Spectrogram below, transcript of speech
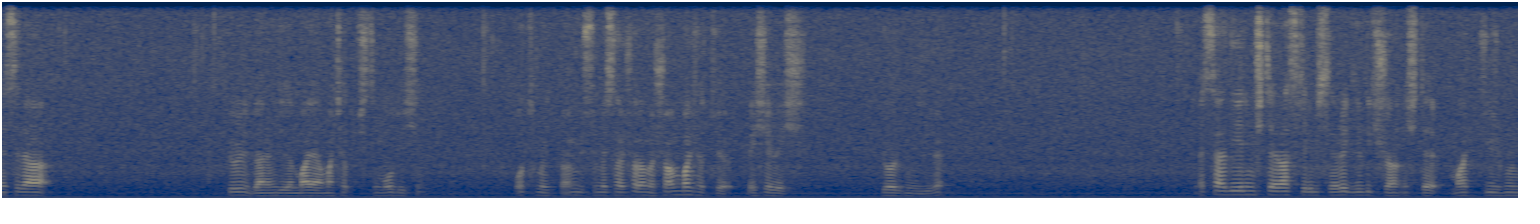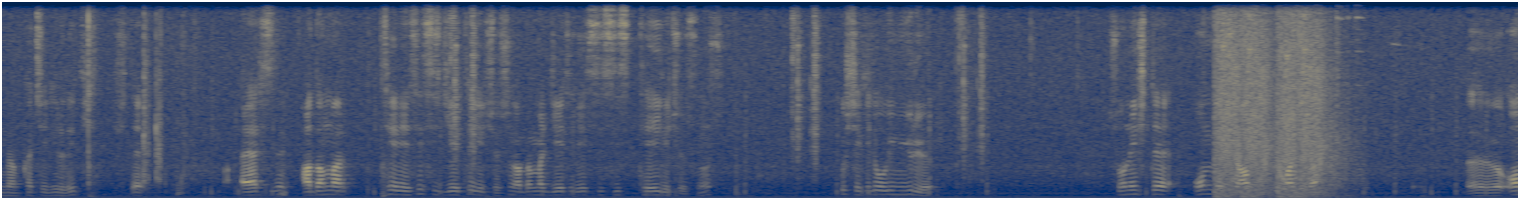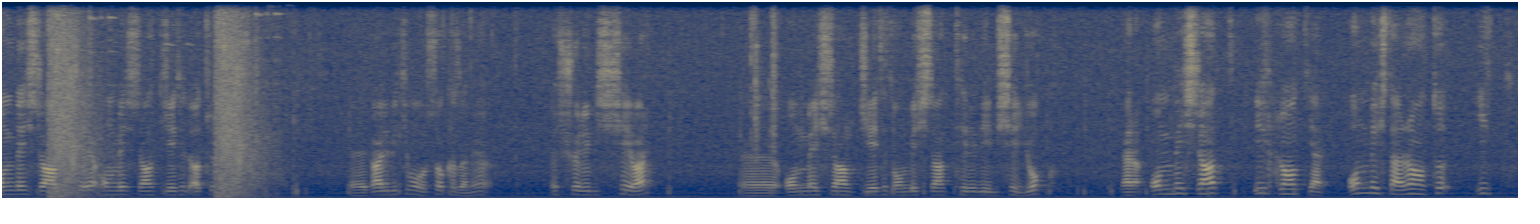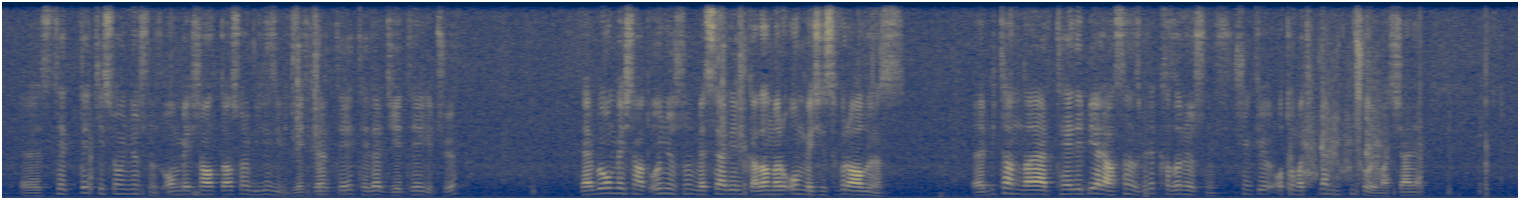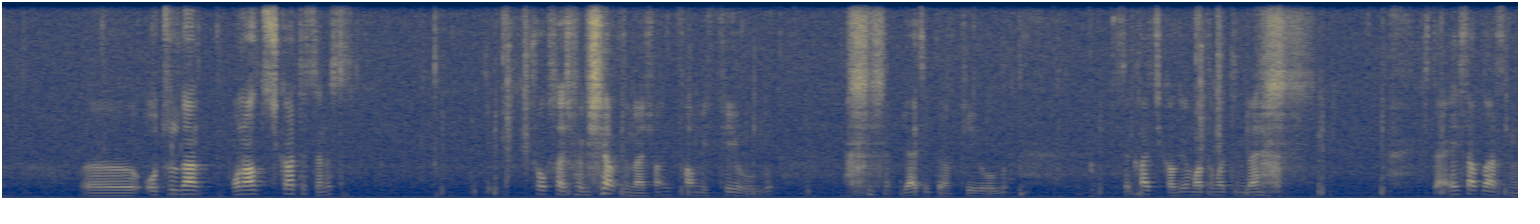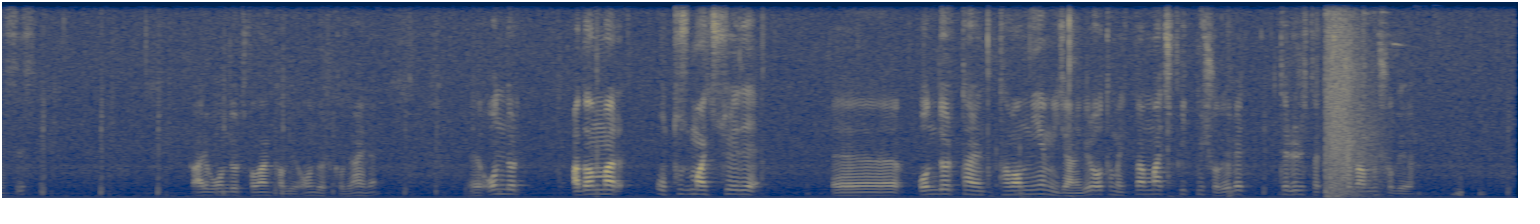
Mesela gördüğünüz ben önceden bayağı maç atmıştım olduğu için otomatikman bir sürü mesela şu adamlar şu an baş atıyor 5'e 5 gördüğünüz gibi. Mesela diyelim işte rastgele bir server'a girdik şu an işte maç 100 bilmem kaça girdik. İşte eğer sizin adamlar TD'si siz CT geçiyorsunuz. Adamlar CT'deyse siz T'ye geçiyorsunuz. Bu şekilde oyun yürüyor. Sonra işte 15 round bir maç var. Ee, 15 round T, 15 round CT'de atıyorsunuz. Ee, galibi kim olursa o kazanıyor. Ve şöyle bir şey var. Ee, 15 round GT 15 round TL diye bir şey yok. Yani 15 round ilk round yani 15 tane roundu ilk e, sette kesin oynuyorsunuz. 15 rounddan sonra bildiğiniz gibi GT'ler T'ye, T'ler GT'ye geçiyor. Yani bir 15 round oynuyorsunuz. Mesela diyelim ki adamları 15'e 0 aldınız. E, bir tane daha eğer T'de bir el alsanız bile kazanıyorsunuz. Çünkü otomatikten bitmiş oluyor maç. Yani e, 30'dan 16 çıkartırsanız çok saçma bir şey yaptım ben şu an. Tam bir fail oldu. Gerçekten fail oldu. İşte kaç kalıyor matematiğim ben. işte hesaplarsınız siz. Galiba 14 falan kalıyor. 14 kalıyor aynen. Ee, 14 adamlar 30 maç sürede e, 14 tane tamamlayamayacağına göre otomatikman maç bitmiş oluyor ve terörist takım kazanmış oluyor.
